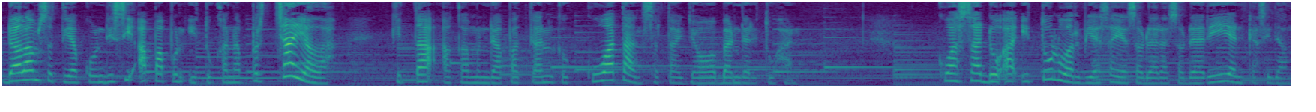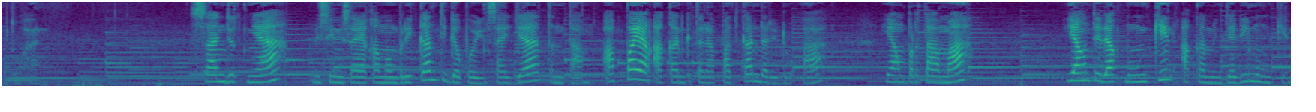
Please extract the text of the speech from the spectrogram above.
dalam setiap kondisi apa pun itu karena percayalah kita akan mendapatkan kekuatan serta jawaban dari Tuhan. Kuasa doa itu luar biasa ya saudara-saudari yang kasih dalam Tuhan. Selanjutnya, di sini saya akan memberikan tiga poin saja tentang apa yang akan kita dapatkan dari doa. Yang pertama, yang tidak mungkin akan menjadi mungkin.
